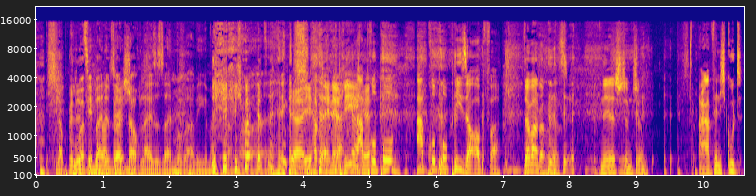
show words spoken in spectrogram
Ich glaube, Kuba, wir beide sollten da auch leise sein, wo wir Abi gemacht haben. Aber, Ja, ihr habt NRW. Apropos, apropos Pisa-Opfer. Da war doch was. Nee, das stimmt schon. Ah, finde ich gut.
